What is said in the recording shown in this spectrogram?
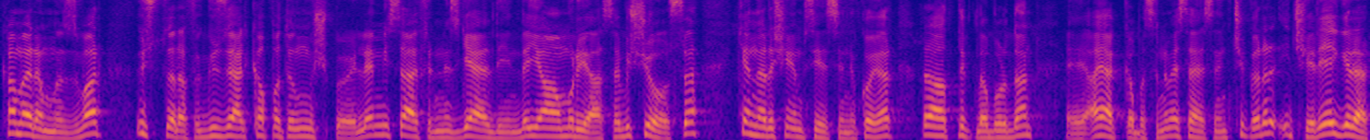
kameramız var. Üst tarafı güzel kapatılmış böyle. Misafiriniz geldiğinde yağmur yağsa bir şey olsa kenarı şemsiyesini koyar. Rahatlıkla buradan e, ayakkabısını vesairesini çıkarır içeriye girer.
